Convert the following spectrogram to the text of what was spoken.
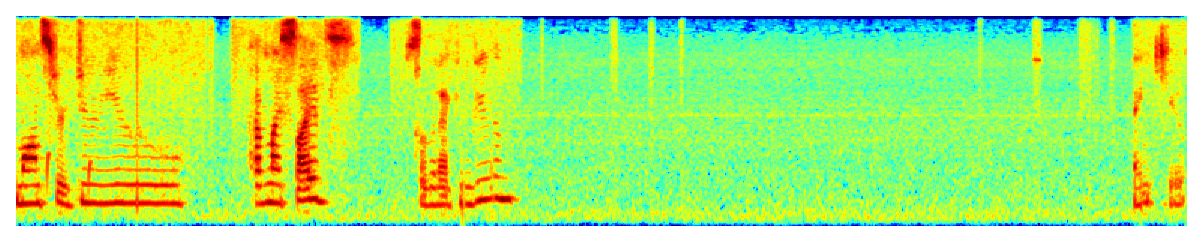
Monster, do you have my slides so that I can view them? Thank you.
